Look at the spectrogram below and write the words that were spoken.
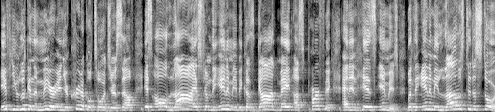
if you look in the mirror and you're critical towards yourself, it's all lies from the enemy because God made us perfect and in his image. But the enemy loves to distort,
